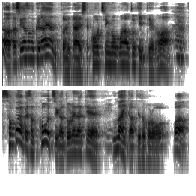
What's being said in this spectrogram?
ば私がそのクライアントに対してコーチングを行う時っていうのは、はい、そこはやっぱりそのコーチがどれだけうまいかっていうところは、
